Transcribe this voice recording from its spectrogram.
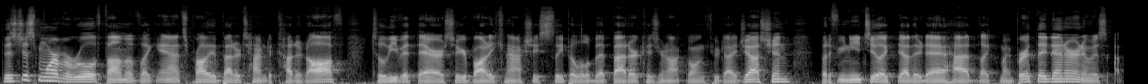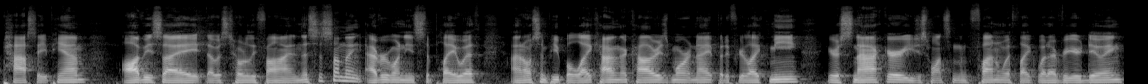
This is just more of a rule of thumb of like, yeah, it's probably a better time to cut it off, to leave it there so your body can actually sleep a little bit better because you're not going through digestion. But if you need to, like the other day, I had like my birthday dinner and it was past 8 p.m. Obviously. That was totally fine. And this is something everyone needs to play with. I know some people like having their calories more at night, but if you're like me, you're a snacker, you just want something fun with like whatever you're doing,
